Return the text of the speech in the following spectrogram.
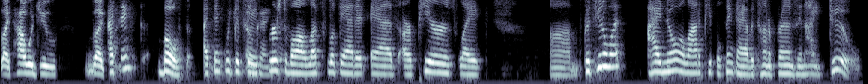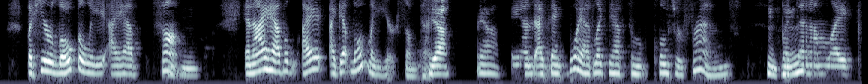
like, how would you like? I think both. I think we could say, okay. first of all, let's look at it as our peers, like, um, because you know what? I know a lot of people think I have a ton of friends, and I do, but here locally, I have some. Mm-hmm. And I have a, I, I get lonely here sometimes. Yeah. Yeah. And I think, boy, I'd like to have some closer friends. Mm-hmm. But then I'm like,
